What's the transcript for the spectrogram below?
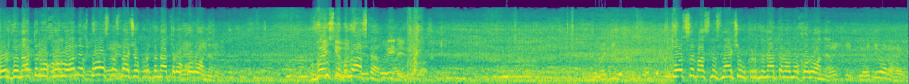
Координатор охорони. Хто вас назначив координатор охорони? Вийшли, будь ласка. Хто це вас назначив координатором охорони? Не дергайте.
